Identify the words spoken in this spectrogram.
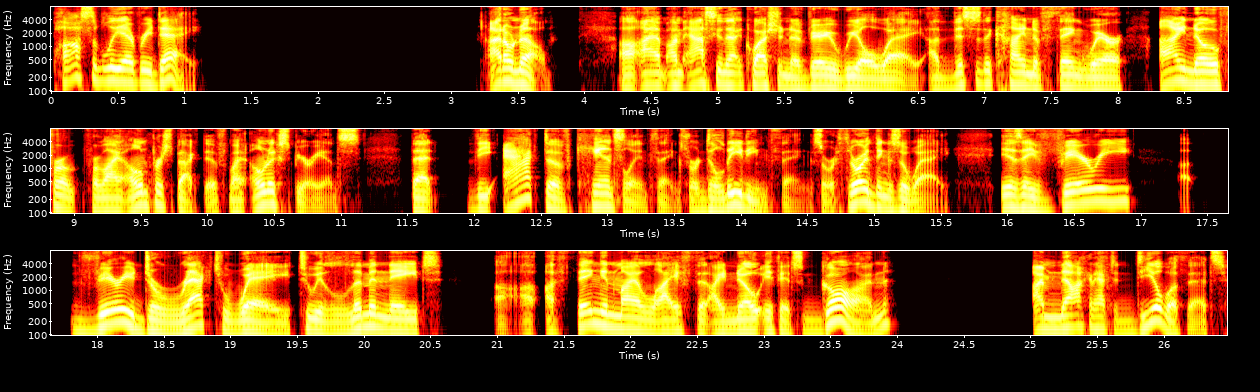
Possibly every day. I don't know. Uh, I'm, I'm, asking that question in a very real way. Uh, this is the kind of thing where I know from, from my own perspective, my own experience, that the act of canceling things or deleting things or throwing things away is a very, uh, very direct way to eliminate a, a thing in my life that I know if it's gone, I'm not going to have to deal with it.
